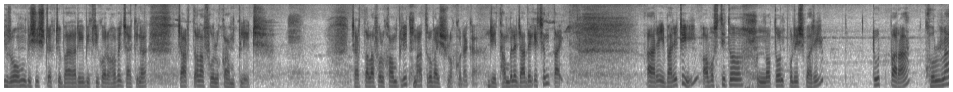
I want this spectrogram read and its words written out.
রুম বিশিষ্ট একটি বাড়ি বিক্রি করা হবে যা কিনা চারতলা ফুল কমপ্লিট। চারতলা ফুল কমপ্লিট, মাত্র বাইশ লক্ষ টাকা। যে থাম্বেলে যা দেখেছেন তাই। আর এই বাড়িটি অবস্থিত নতুন পুলিশ বাড়ি, টুটপাড়া খুলনা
